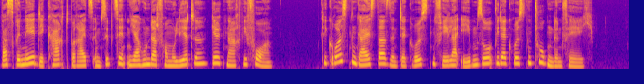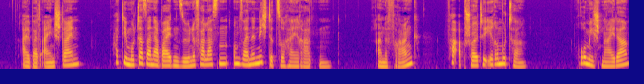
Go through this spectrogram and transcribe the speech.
Was René Descartes bereits im 17. Jahrhundert formulierte, gilt nach wie vor. Die größten Geister sind der größten Fehler ebenso wie der größten Tugenden fähig. Albert Einstein hat die Mutter seiner beiden Söhne verlassen, um seine Nichte zu heiraten. Anne Frank verabscheute ihre Mutter. Romy Schneider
